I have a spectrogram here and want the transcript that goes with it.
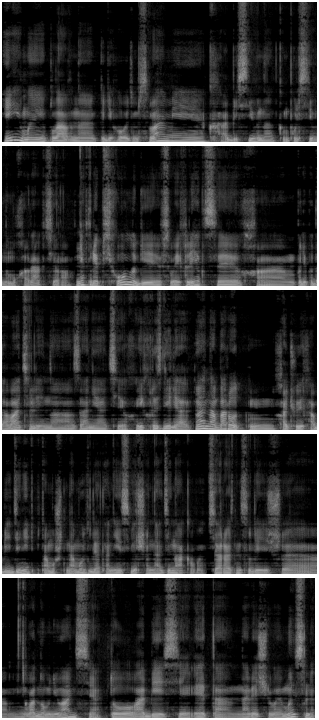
И мы плавно переходим с вами к обессивно-компульсивному характеру. Некоторые психологи в своих лекциях, а, преподаватели на занятиях их разделяют. Но я наоборот хочу их объединить, потому что, на мой взгляд, они совершенно одинаковы. Вся разница лишь э, в одном нюансе, то обесие – это навязчивая мысль,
